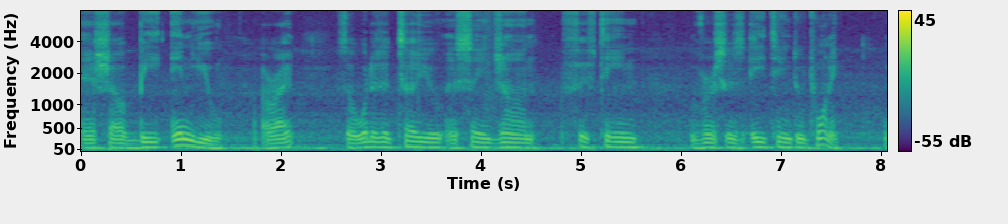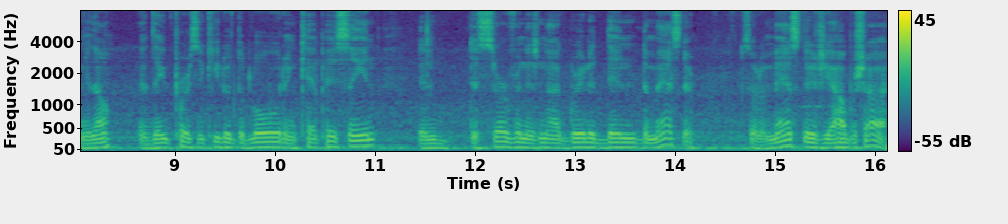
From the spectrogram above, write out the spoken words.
and shall be in you. All right. So what does it tell you in St. John 15, verses 18 through 20? You know, if they persecuted the Lord and kept his saying, then the servant is not greater than the master. So the master is Yahweh.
